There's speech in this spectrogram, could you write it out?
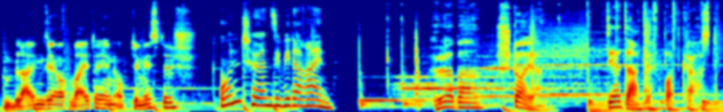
Bleiben Sie auch weiterhin optimistisch. Und hören Sie wieder rein. Hörbar Steuern. Der Datev Podcast.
